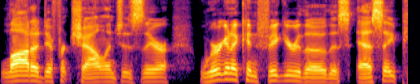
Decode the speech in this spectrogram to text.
A lot of different challenges there. We're going to configure, though, this SAP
